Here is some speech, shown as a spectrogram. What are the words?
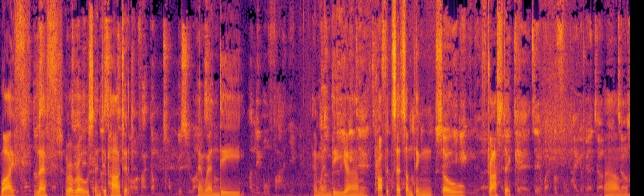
wife left, arose, and departed. And when the and when the um, prophet said something so drastic, um,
